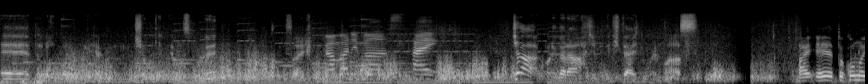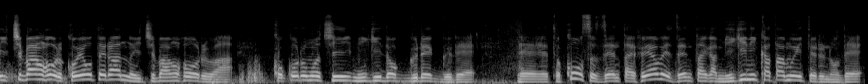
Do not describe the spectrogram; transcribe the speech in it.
えーと、リンゴルフから100ドル賞金出ますので頑張ります。はい。じゃあこれから始めていきたいと思います。はい、えーと、この1番ホールコヨーテランの1番ホールは心持ち右ドッグレッグで、えーとコース全体フェアウェイ全体が右に傾いてるので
